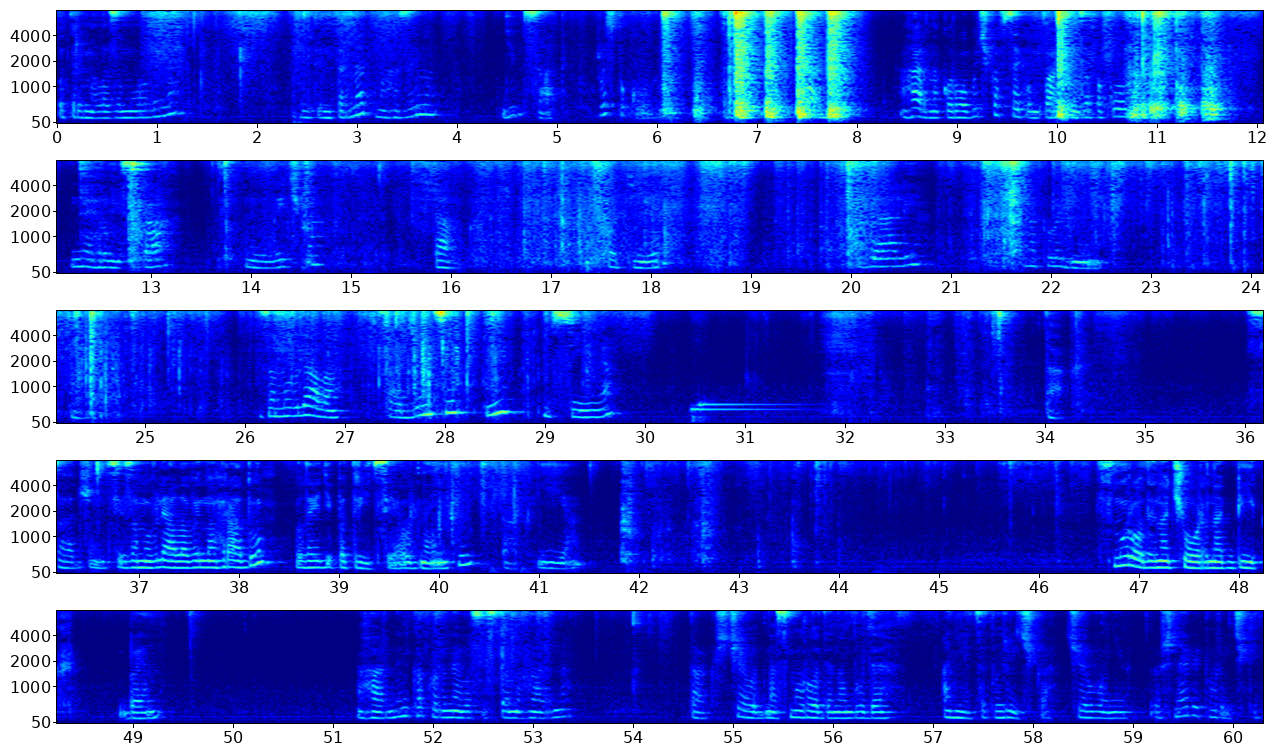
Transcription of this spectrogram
Отримала замовлення від інтернет-магазину Дімсад. Розпаковую. Гарна, гарна коробочка, все компактно запаковано. Не громістка, невеличка. Так, папір. Далі накладіння. Замовляла саджанці і насіння. Саджанці замовляла винограду леді Патріція одненький. Так, є. Смородина чорна бік Бен. Гарненька, коренева система гарна. Так, ще одна смородина буде. А ні, це поричка. Червоні вишневі порички.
